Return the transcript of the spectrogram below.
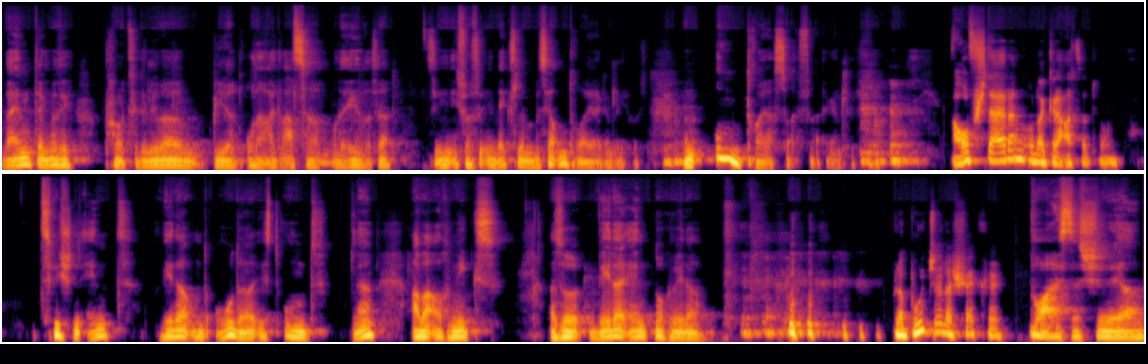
Wein, denkt man sich, boah, jetzt hätte ich lieber Bier oder halt Wasser oder irgendwas, ja. Ich, ich wechsle, sehr untreu eigentlich. Ein untreuer Säufer eigentlich. Aufsteigern oder Grazerton? Zwischen entweder und oder ist und, ja? aber auch nix. Also weder End noch weder. Blabutsch oder Schöckel? Boah, ist das schwer.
